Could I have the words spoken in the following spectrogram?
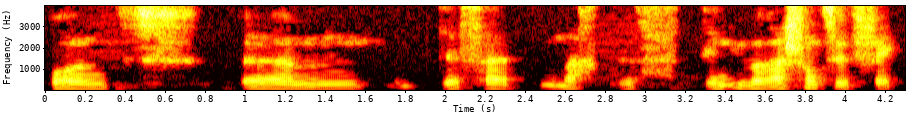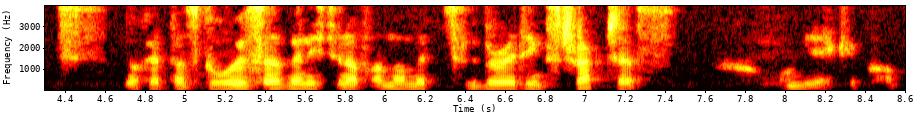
Und ähm, deshalb macht es den Überraschungseffekt noch etwas größer, wenn ich dann auf einmal mit Liberating Structures um die Ecke komme.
